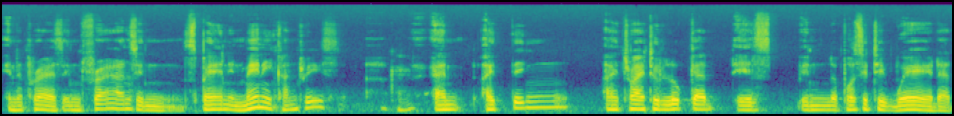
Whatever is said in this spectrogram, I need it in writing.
in the press, in France, in Spain, in many countries, Okay. and I think I try to look at it in a positive way that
